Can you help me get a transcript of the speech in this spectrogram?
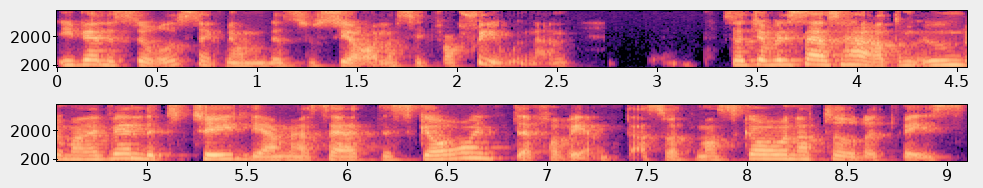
i väldigt stor utsträckning om den sociala situationen. Så att jag vill säga så här att de ungdomarna är väldigt tydliga med att säga att det ska inte förväntas och att man ska naturligtvis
